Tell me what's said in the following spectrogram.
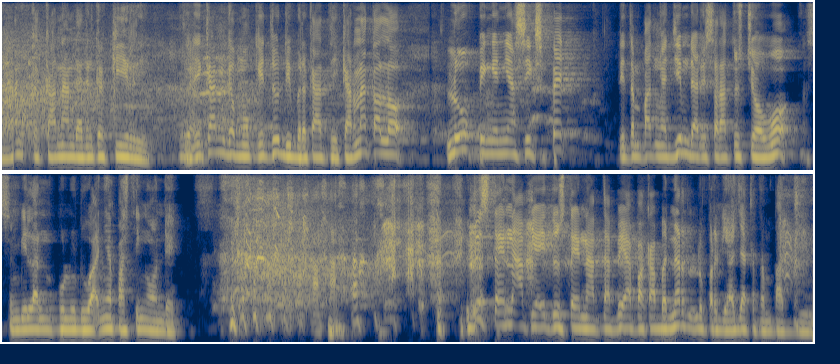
Ya kan? Ke kanan dan ke kiri. Jadi kan gemuk itu diberkati. Karena kalau lu pinginnya six pack di tempat nge-gym dari 100 cowok, 92-nya pasti ngondek. itu stand up ya itu stand up. Tapi apakah benar lu pergi aja ke tempat gym.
